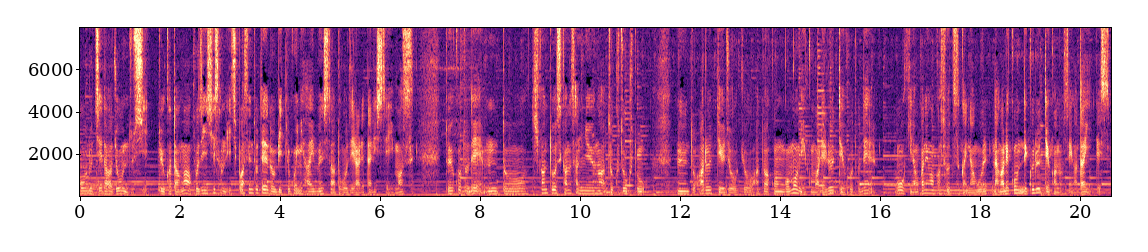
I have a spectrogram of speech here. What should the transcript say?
ポール・チェダー・ジョーンズ氏という方が個人資産の1%程度をビットコインに配分したと報じられたりしています。ということで、うんと、機関投資家の参入が続々と,、うんとあるっていう状況あとは今後も見込まれるっていうことで大きなお金が仮想通貨に流れ込んでくるっていう可能性が大です。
